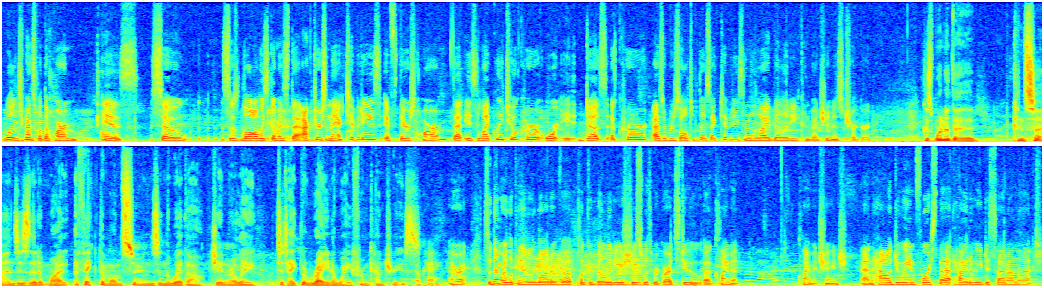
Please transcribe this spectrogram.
Well, it depends what the harm is. So so law always governs the actors and the activities. If there's harm that is likely to occur or it does occur as a result of those activities, then the liability convention is triggered. Because one of the concerns is that it might affect the monsoons and the weather generally to take the rain away from countries. Okay, all right. So then we're looking at a lot of applicability issues with regards to uh, climate climate change and how do we enforce that? How do we decide on that?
